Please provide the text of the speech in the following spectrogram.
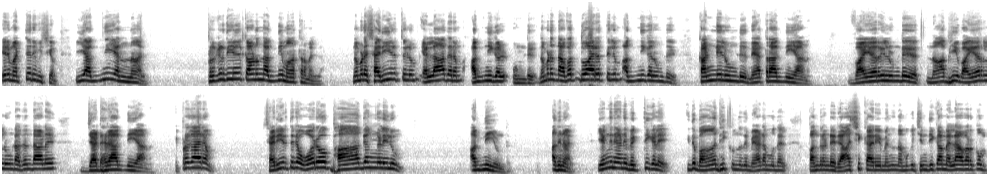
ഇനി മറ്റൊരു വിഷയം. ഈ അഗ്നി എന്നാൽ പ്രകൃതിയിൽ കാണുന്ന അഗ്നി മാത്രമല്ല. നമ്മുടെ ശരീരത്തിലും എല്ലാതരം അഗ്നികൾ ഉണ്ട്. നമ്മുടെ നവദ്വാരത്തിലും അഗ്നികളുണ്ട് കണ്ണിലുണ്ട് നേത്രാഗ്നിയാണ്. വയറിലുണ്ട് നാഭി വയറിലുണ്ട് അതെന്താണ്? ജഠരാഗ്നിയാണ്. ഇപ്രകാരം ശരീരത്തിന്റെ ഓരോ ഭാഗങ്ങളിലും അഗ്നിയുണ്ട്. അതിനാൽ എങ്ങനെയാണ് വ്യക്തികളെ ഇത് ബാധിക്കുന്നത്? മേഡം മുതൽ പന്ത്രണ്ട് രാശിക്കാരെയും എന്ന് നമുക്ക് ചിന്തിക്കാം. എല്ലാവർക്കും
